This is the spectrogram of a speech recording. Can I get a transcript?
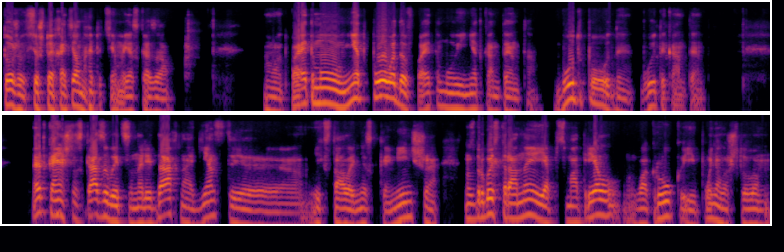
тоже все, что я хотел на эту тему, я сказал. Вот, поэтому нет поводов, поэтому и нет контента. Будут поводы, будет и контент. Это, конечно, сказывается на лидах, на агентстве, их стало несколько меньше. Но, с другой стороны, я посмотрел вокруг и понял, что э,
